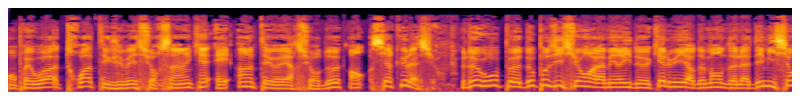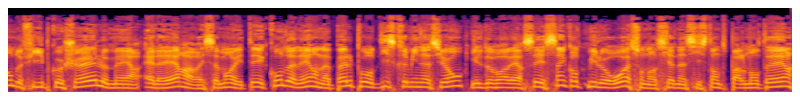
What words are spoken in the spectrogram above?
On prévoit 3 TGV sur 5 et 1 TER sur 2 en circulation. Deux groupes d'opposition à la mairie de Caluire demandent la démission de Philippe Cochet. Le maire LR a récemment été condamné en appel pour discrimination. Il devra verser 50 000 euros à son ancienne assistante parlementaire,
